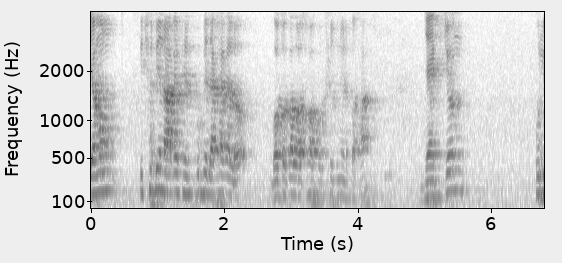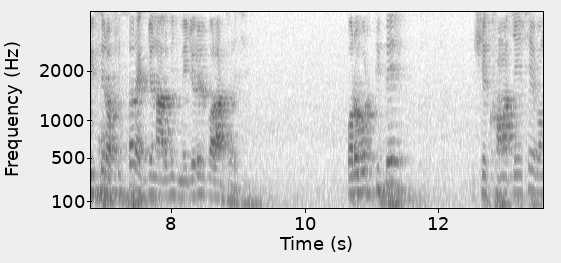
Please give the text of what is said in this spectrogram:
যেমন কিছুদিন আগে ফেসবুকে দেখা গেল, গতকাল অথবা পরশু দিনের কথা, যে একজন পুলিশের অফিসার একজন আর্মির মেজরের কলার ধরেছে। পরবর্তীতে সে ক্ষমা চেয়েছে এবং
